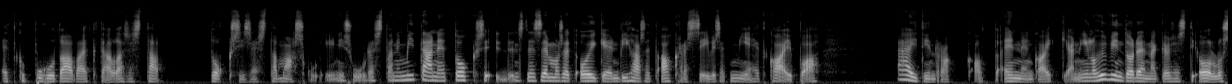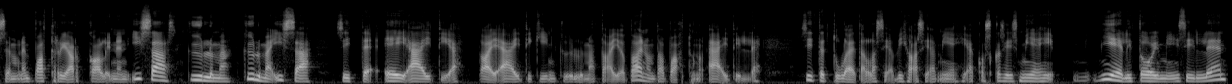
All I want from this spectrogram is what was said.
Että kun puhutaan vaikka tällaisesta toksisesta maskuliinisuudesta, niin mitä ne, toksi, ne semmoiset oikein vihaset, aggressiiviset miehet kaipaa? Äitin rakkautta ennen kaikkea. Niillä on hyvin todennäköisesti ollut semmoinen patriarkaalinen isä, kylmä, kylmä isä, sitten ei äitiä tai äitikin kylmä tai jotain on tapahtunut äitille – sitten tulee tällaisia vihaisia miehiä, koska siis miehi, mieli toimii silleen,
